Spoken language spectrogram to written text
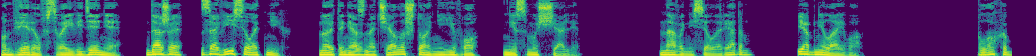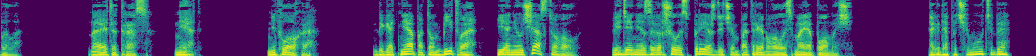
Он верил в свои видения, даже зависел от них, но это не означало, что они его не смущали. Нава не села рядом и обняла его. Плохо было? На этот раз нет. Неплохо. Беготня, потом битва. Я не участвовал, Видение завершилось прежде, чем потребовалась моя помощь. Тогда почему у тебя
